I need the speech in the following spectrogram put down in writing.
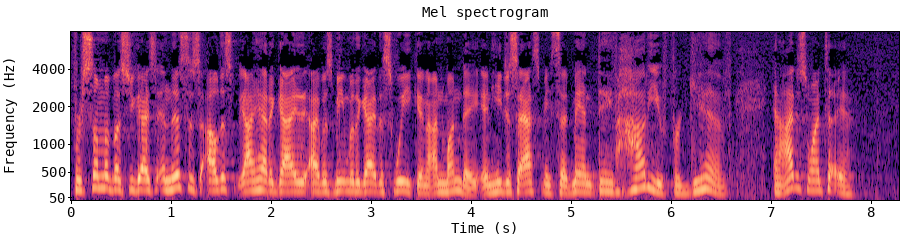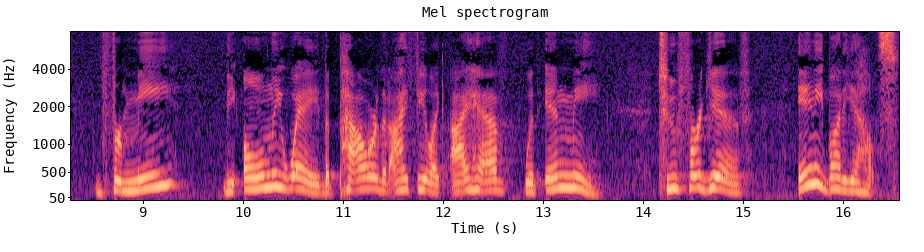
for some of us, you guys, and this is, I'll just, I had a guy, I was meeting with a guy this week and on Monday, and he just asked me, he said, Man, Dave, how do you forgive? And I just want to tell you, for me, the only way, the power that I feel like I have within me to forgive anybody else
